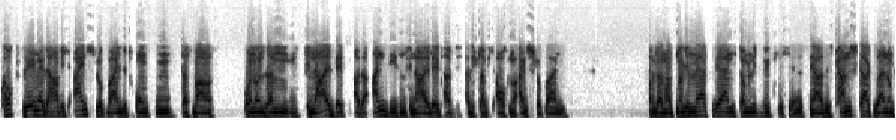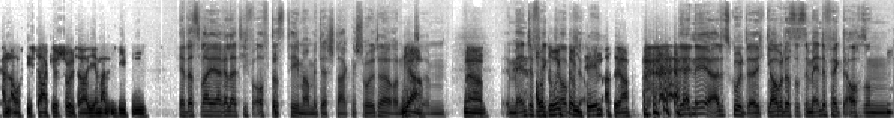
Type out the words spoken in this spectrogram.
Kochszene, da habe ich einen Schluck Wein getrunken. Das war's. Und unserem Finaldate, also an diesem Finaldate, hatte ich, hatte ich glaube ich, auch nur einen Schluck Wein. Und dann hat man gemerkt, wer nicht Dominik wirklich ist. Ja, also ich kann stark sein und kann auch die starke Schulter jemandem bieten. Ja, das war ja relativ oft das Thema mit der starken Schulter. Und Ja. ähm, Ja. im Endeffekt. Aber zurück zum ich, Thema. Ach ja. Nee, nee, alles gut. Ich glaube, dass es im Endeffekt auch so ein,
